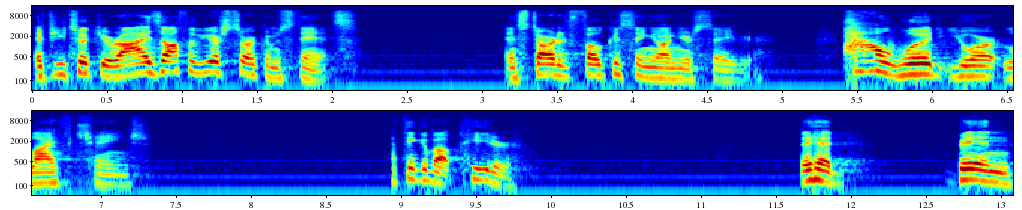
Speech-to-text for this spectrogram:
if you took your eyes off of your circumstance and started focusing on your Savior? How would your life change? I think about Peter. They had been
